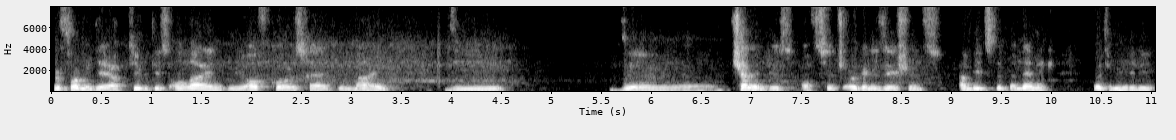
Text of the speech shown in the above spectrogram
performing their activities online. We of course had in mind the the challenges of such organizations amidst the pandemic, but we really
